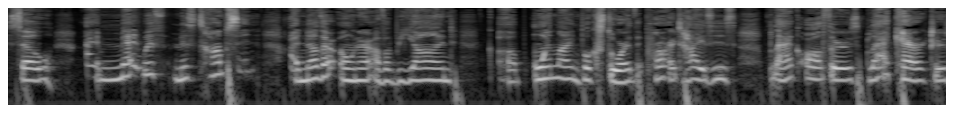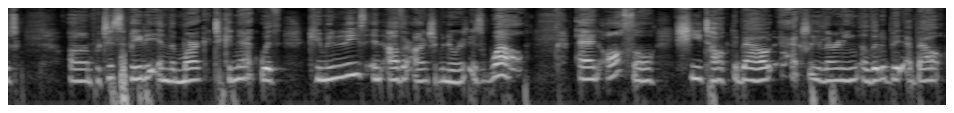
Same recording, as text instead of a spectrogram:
So I met with Miss Thompson, another owner of a Beyond uh, online bookstore that prioritizes Black authors, Black characters, um, participated in the market to connect with communities and other entrepreneurs as well. And also, she talked about actually learning a little bit about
